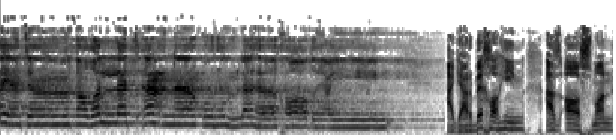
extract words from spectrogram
آیة فظلت أعناقهم لها خاضعین اگر بخواهیم از آسمان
